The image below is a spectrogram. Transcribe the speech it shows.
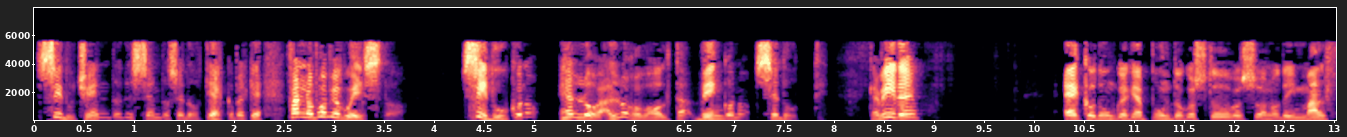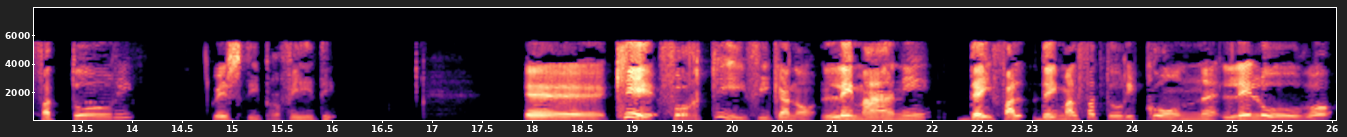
seducendo ed essendo sedotti. Ecco perché fanno proprio questo. Seducono e allora a loro volta vengono sedotti. Capite? Ecco dunque che appunto costoro sono dei malfattori, questi profeti, eh, che fortificano le mani dei, fal- dei malfattori con le loro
